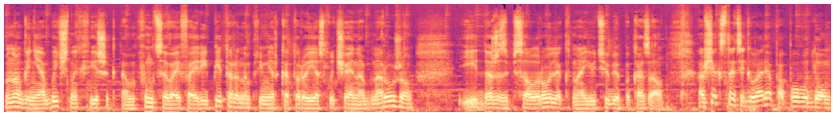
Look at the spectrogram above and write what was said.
много необычных фишек. Там функция Wi-Fi репитера, например, которую я случайно обнаружил и даже записал ролик на YouTube показал. Вообще, кстати говоря, по поводу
